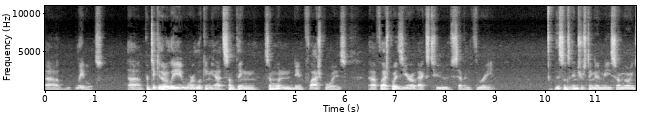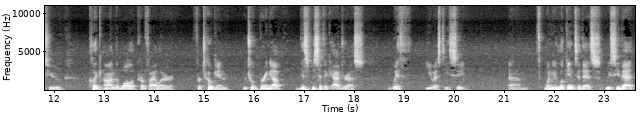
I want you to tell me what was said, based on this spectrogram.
uh, labels. Uh, particularly, we're looking at something, someone named Flashboys, uh, Flashboy 0x273. This looks interesting to me, so I'm going to click on the wallet profiler for token, which will bring up this specific address with USDC. Um, when we look into this, we see that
